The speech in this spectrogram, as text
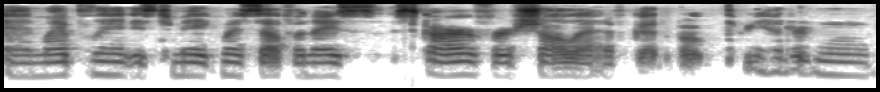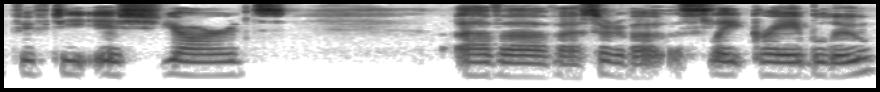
and my plan is to make myself a nice scarf or shawlette. I've got about 350-ish yards of a, of a sort of a, slate gray blue.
